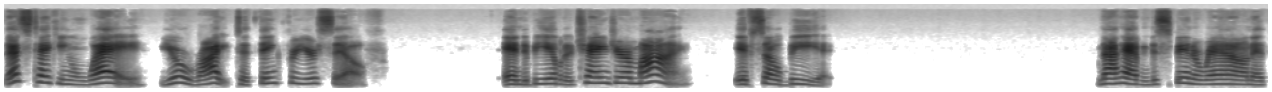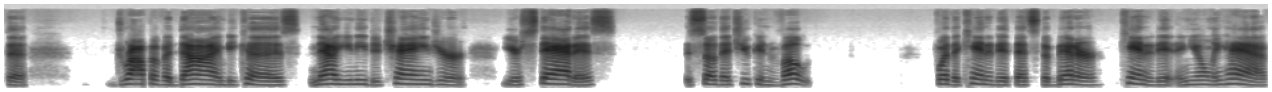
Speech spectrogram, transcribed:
That's taking away your right to think for yourself and to be able to change your mind, if so be it. Not having to spin around at the drop of a dime because now you need to change your your status so that you can vote for the candidate that's the better candidate and you only have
